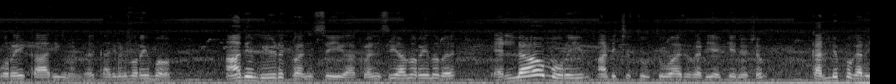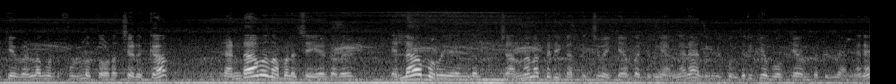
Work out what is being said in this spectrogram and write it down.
കുറേ കാര്യങ്ങളുണ്ട്. കാര്യങ്ങൾ എന്ന് പറയുമ്പോൾ ആദ്യം വീട് ക്ലൻസ് ചെയ്യുക. ക്ലൻസ് ചെയ്യുക എന്ന് പറയുന്നത് എല്ലാ മുറിയും അടിച്ച് തൂത്തുവാരി റെഡിയാക്കിയതിന് ശേഷം കല്ലുപ്പ് കലക്കി വെള്ളം കൊണ്ട് ഫുള്ള് തുടച്ചെടുക്കുക രണ്ടാമത് നമ്മൾ ചെയ്യേണ്ടത് എല്ലാ മുറികളിലും ചന്ദനത്തിരി കത്തിച്ച് വയ്ക്കാൻ പറ്റുമെങ്കിൽ അങ്ങനെ അല്ലെങ്കിൽ കുന്തിരിക്ക പോക്കാൻ പറ്റുമെങ്കിൽ അങ്ങനെ.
